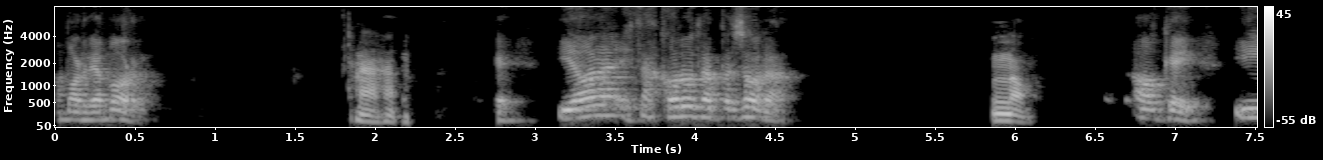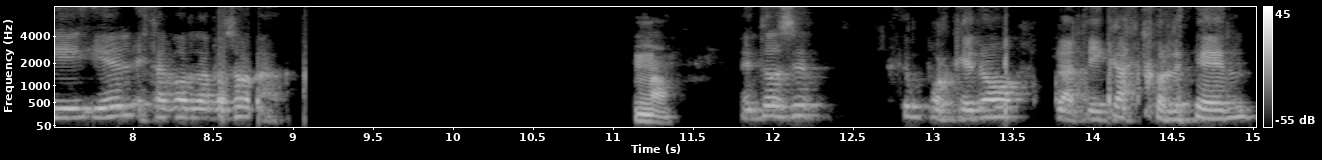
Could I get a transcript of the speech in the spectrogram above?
Amor de amor. Ajá. ¿Y ahora estás con otra persona? No. Ok. ¿Y, él está con otra persona? No. Entonces, ¿por qué no platicas con él?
